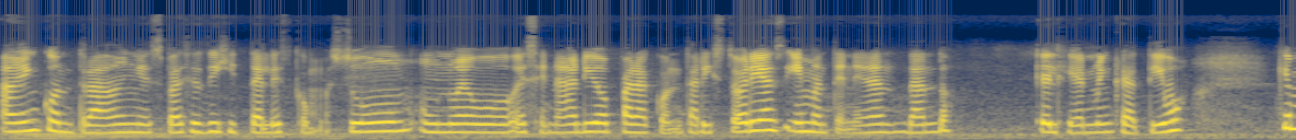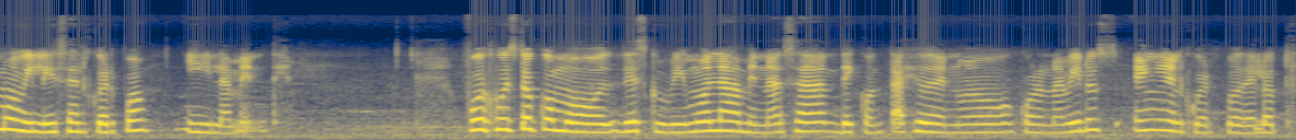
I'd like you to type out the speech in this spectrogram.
han encontrado en espacios digitales como Zoom un nuevo escenario para contar historias y mantener andando el germen creativo que moviliza el cuerpo y la mente. Fue justo como descubrimos la amenaza de contagio de nuevo coronavirus en el cuerpo del otro,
